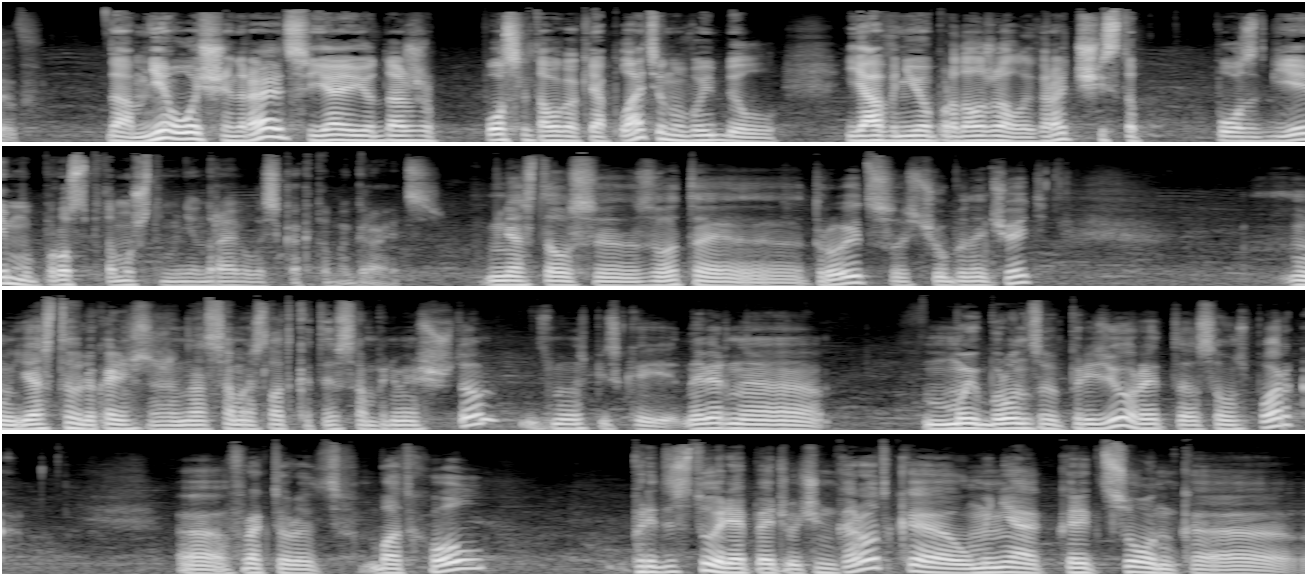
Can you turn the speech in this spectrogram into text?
have. Да, мне очень нравится, я ее даже после того, как я платину выбил, я в нее продолжал играть чисто постгейму, просто потому что мне нравилось, как там играется. У меня осталась золотая троица, с чего бы начать. Ну, я ставлю, конечно же, на самое сладкое, ты сам понимаешь, что из моего списка. Наверное, мой бронзовый призер — это Sounds Park, uh, Fractured Butthole. Предыстория, опять же, очень короткая. У меня коллекционка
